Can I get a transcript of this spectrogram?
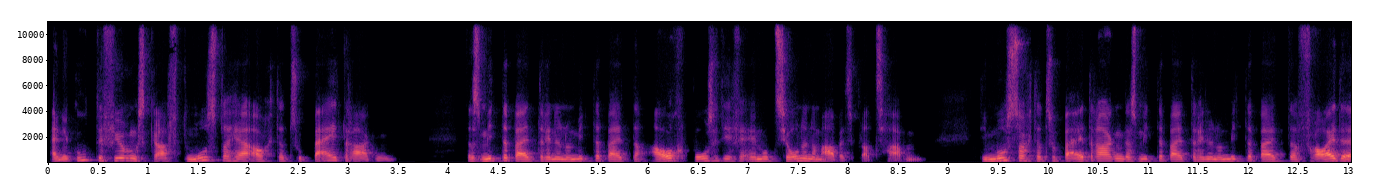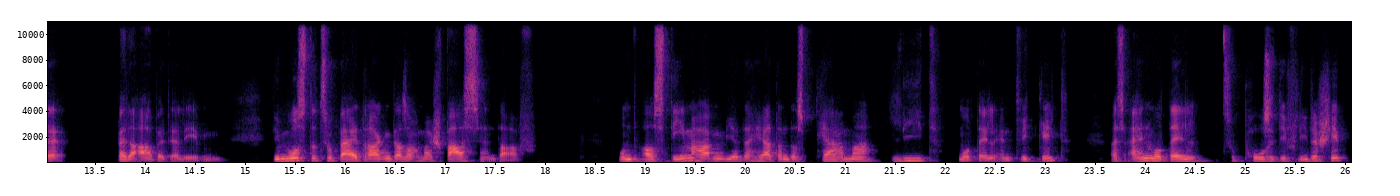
eine gute Führungskraft muss daher auch dazu beitragen, dass Mitarbeiterinnen und Mitarbeiter auch positive Emotionen am Arbeitsplatz haben. Die muss auch dazu beitragen, dass Mitarbeiterinnen und Mitarbeiter Freude bei der Arbeit erleben. Die muss dazu beitragen, dass auch mal Spaß sein darf. Und aus dem haben wir daher dann das Perma-Lead-Modell entwickelt, als ein Modell zu Positive Leadership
